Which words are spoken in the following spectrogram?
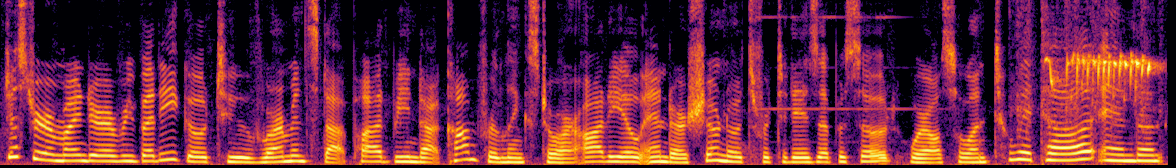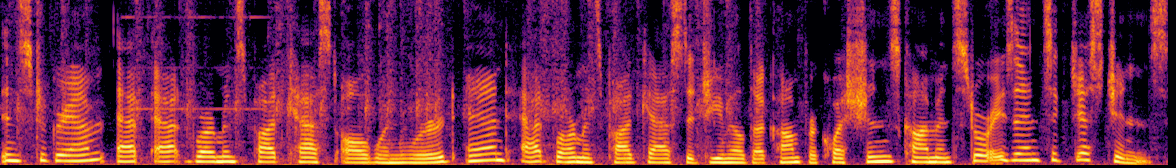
Just a reminder, everybody, go to varmints.podbean.com for links to our audio and our show notes for today's episode. We're also on Twitter and on Instagram at, at varmintspodcast, all one word, and at varmintspodcast at gmail.com for questions, comments, stories, and suggestions.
